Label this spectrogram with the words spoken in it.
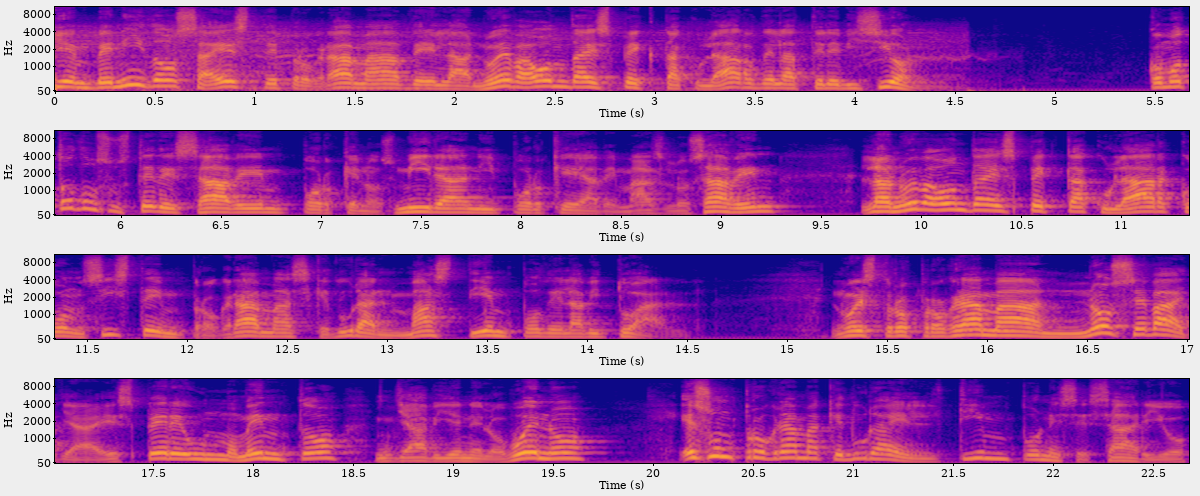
Bienvenidos a este programa de la nueva onda espectacular de la televisión. Como todos ustedes saben, porque nos miran y porque además lo saben, la nueva onda espectacular consiste en programas que duran más tiempo del habitual. Nuestro programa No se vaya, espere un momento, ya viene lo bueno, es un programa que dura el tiempo necesario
